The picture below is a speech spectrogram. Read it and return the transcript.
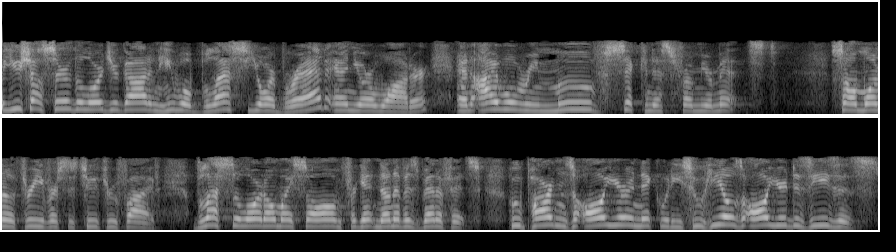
But you shall serve the Lord your God, and he will bless your bread and your water, and I will remove sickness from your midst. Psalm 103, verses 2 through 5. Bless the Lord, O my soul, and forget none of his benefits, who pardons all your iniquities, who heals all your diseases,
